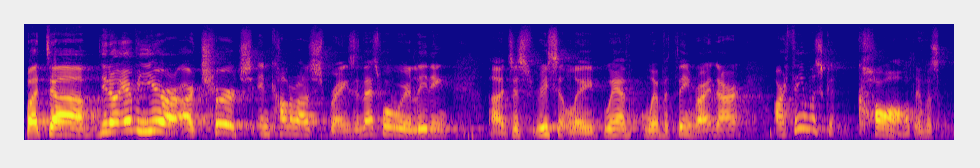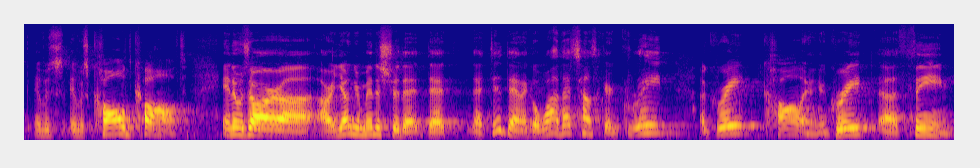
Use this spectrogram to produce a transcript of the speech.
But, um, you know, every year our, our, church in Colorado Springs, and that's where we're leading uh, just recently, we have, we have a theme, right? And our, our theme was called. It was, it was, it was called, called. And it was our, uh, our younger minister that, that, that did that. I go, wow, that sounds like a great, a great calling, a great uh, theme.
